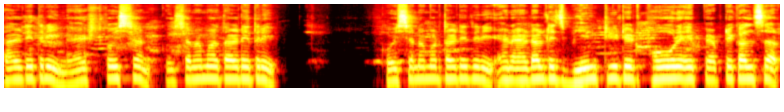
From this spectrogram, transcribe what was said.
33. Next question. Question number 33. Question number 33. An adult is being treated for a peptic ulcer.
